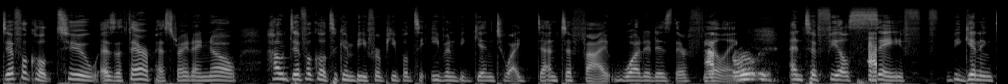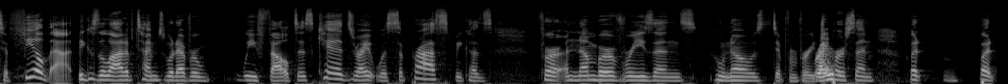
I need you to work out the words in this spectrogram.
difficult too as a therapist, right? I know how difficult it can be for people to even begin to identify what it is they're feeling Absolutely. and to feel safe beginning to feel that because a lot of times whatever we felt as kids, right, was suppressed because for a number of reasons, who knows, different for each right. person, but but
